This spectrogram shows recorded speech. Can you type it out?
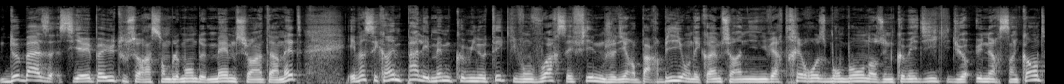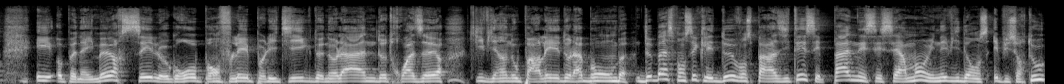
de base, s'il n'y avait pas eu tout ce rassemblement de mèmes sur Internet, et eh ben c'est quand même pas les mêmes communautés qui vont voir ces films. Je veux dire, Barbie, on est quand même sur un univers très rose bonbon dans une comédie qui dure 1h50, et Oppenheimer, c'est le gros pamphlet politique de Nolan de 3 heures qui vient nous parler de la bombe. De base, penser que les deux vont se parasiter, c'est pas nécessairement une évidence. Et puis surtout,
